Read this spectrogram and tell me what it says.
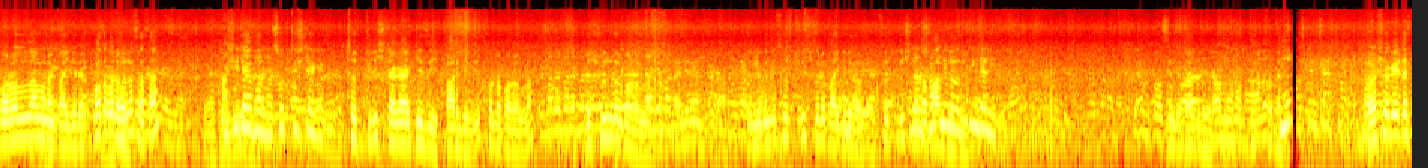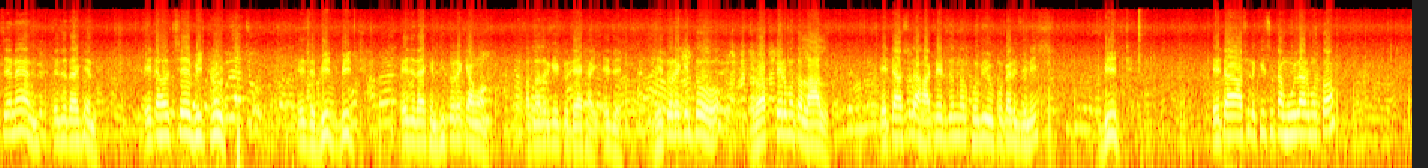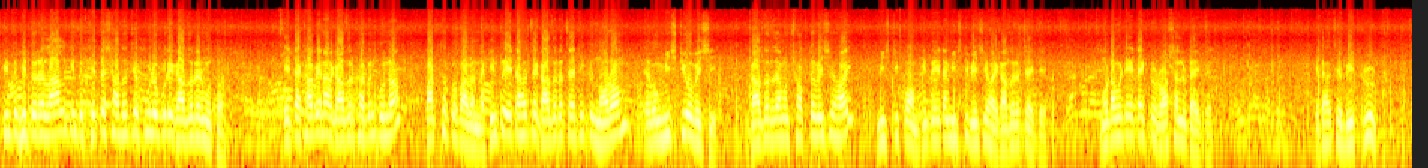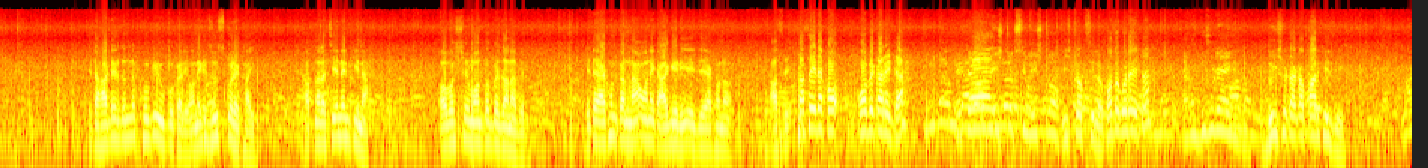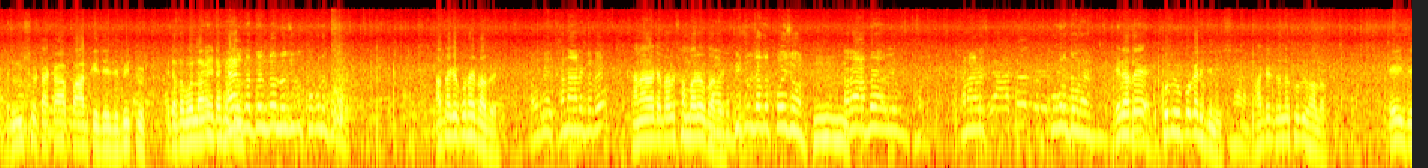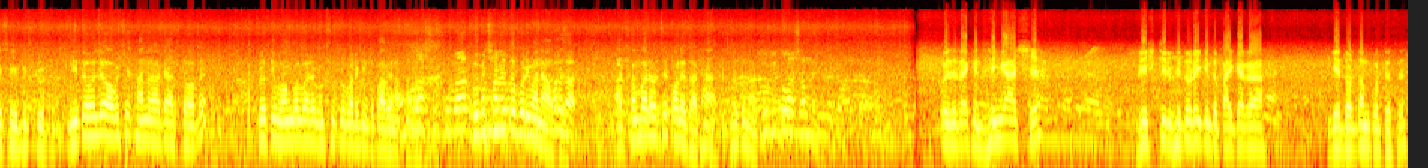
করল্লা মনে হয় পাইকারি। কত করে হলো চাচা? আশি টাকা পার ছত্রিশ টাকা কেজি। ছত্রিশ টাকা কেজি পার কেজি ছোট করল্লা। বেশ সুন্দর করল্লা। এগুলো কিন্তু ছত্রিশ করে পাইকারি দরকার ছত্রিশ টাকা পার কেজি তিনটা নিবে এখানে পাইকারি হচ্ছে। দর্শক, এটা চেনেন? এই যে দেখেন, এটা হচ্ছে বিটরুট। এই যে বিট বিট। এই যে দেখেন, ভিতরে কেমন? আপনাদেরকে একটু দেখাই। এই যে, ভিতরে কিন্তু রক্তের মতো লাল। এটা আসলে হার্টের জন্য খুবই উপকারী জিনিস। বিট, এটা আসলে কিছুটা মূলার মতো, কিন্তু ভিতরে লাল, কিন্তু খেতে স্বাদ হচ্ছে পুরোপুরি গাজরের মতো। এটা খাবেন আর গাজর খাবেন কোনো পার্থক্য পাবেন না। কিন্তু এটা হচ্ছে গাজরের চাইতে একটু নরম এবং মিষ্টিও বেশি। গাজর যেমন শক্ত বেশি হয় মিষ্টি কম কিন্তু এটা মিষ্টি বেশি হয় গাজরের চাইতে। মোটামুটি এটা একটু রসালু টাইপের। এটা হচ্ছে বিটরুট। এটা হার্টের জন্য খুবই উপকারী। অনেকে জুস করে খায়। আপনারা চেনেন কি না অবশ্যই মন্তব্যে জানাবেন। এটা এখনকার না অনেক আগেরই এই যে এখনও আছে। তাছাড়া এটা কবেকার এটা? এটা স্টক ছিল স্টক স্টক ছিল। কত করে এটা? দুইশো টাকা পার কেজি। দুইশো টাকা পার কেজি যে বিটরুট। এটা তো বললাম এটা আপনাকে কোথায় পাবে? আমাকে থানা পাবে। খানারাটে পাবে সোমবারেও পাবে। বিটুল যাদের প্রয়োজন। তারা আপনার এটাতে খুবই উপকারী জিনিস। হ্যাঁ। হার্টের জন্য খুবই ভালো। এই যে সেই বিটরুট নিতে হলে অবশ্যই থানার হাটে আসতে হবে। প্রতি মঙ্গলবার এবং শুক্রবারে কিন্তু পাবেন আপনারা। খুবই সীমিত পরিমাণে আছে। আর সোমবারে হচ্ছে কলেজ হাট হ্যাঁ নতুন হাট ওই যে দেখেন ঝিঙে আসছে। বৃষ্টির ভিতরেই কিন্তু পাইকাররা গিয়ে দরদাম করতেছে।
